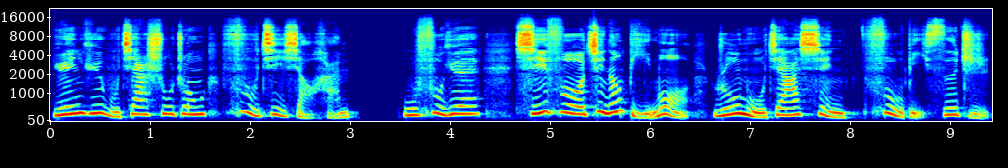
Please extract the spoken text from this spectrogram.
云于五家书中附记小函。吾父曰：“媳妇既能笔墨，乳母家信，复笔思之。”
